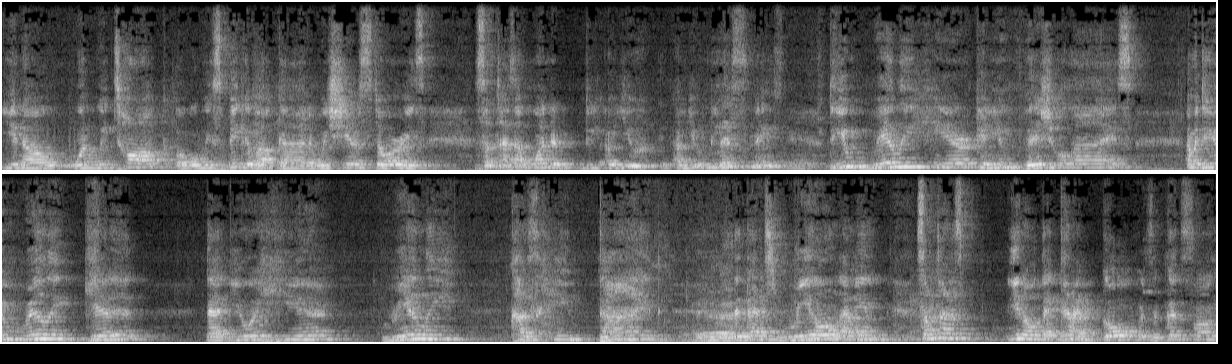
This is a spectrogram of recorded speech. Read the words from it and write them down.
you know, when we talk or when we speak about God and we share stories. Sometimes I wonder, do, are you are you listening? Do you really hear? Can you visualize? I mean, do you really get it that you're here? Really? Because he died? Amen. That that's real? I mean, sometimes, you know, that kind of go, it's a good song.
